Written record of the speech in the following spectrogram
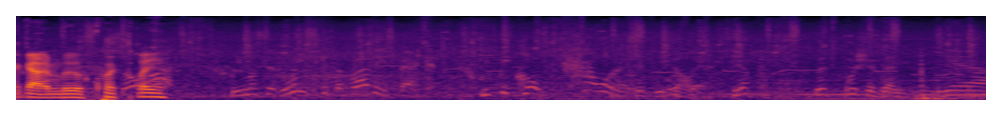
I gotta move quickly. We must at least get the bodies back. We'd be called cowards if we don't. Yep. Let's push it then. Yeah.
